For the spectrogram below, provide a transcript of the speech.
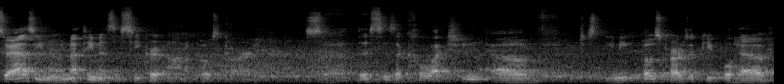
So as you know, nothing is a secret on a postcard. So this is a collection of just unique postcards that people have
